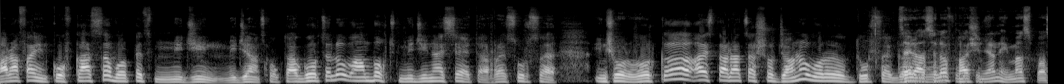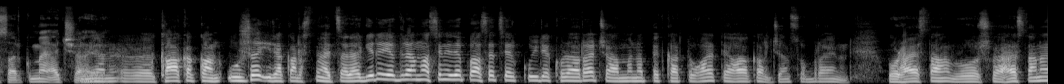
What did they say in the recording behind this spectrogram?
հարավային Կովկասը որպես միջին, միջանց օգտագործելով ամբողջ Միջինասիա այդ ռեսուրսը ինչ որ որ կա այս տարածաշրջանով, որը դուրս է գալու։ Ձեր ասելով Փաշինյանը հիմա սпасարկում է այդ շահերը։ Քաղաքական ուժը իրականացնում է այդ ծրագիրը եւ դրա մասին իդեպ ասաց 2-3 օր առաջ ԱՄՆ պետքարտուղարը տեղակալ Ջան Սոբրայանն որ Հայաստան, որ Հայաստանը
